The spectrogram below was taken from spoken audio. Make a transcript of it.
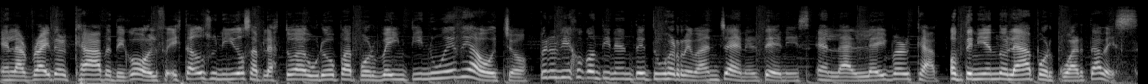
En la Ryder Cup de golf, Estados Unidos aplastó a Europa por 29 a 8, pero el viejo continente tuvo revancha en el tenis, en la Labour Cup, obteniéndola por cuarta vez.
